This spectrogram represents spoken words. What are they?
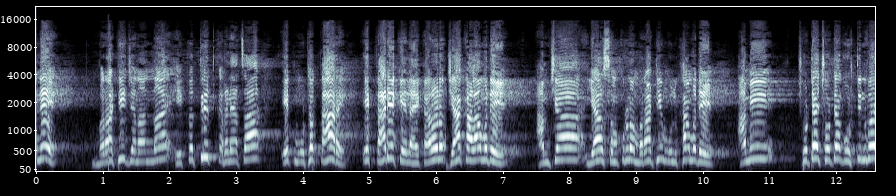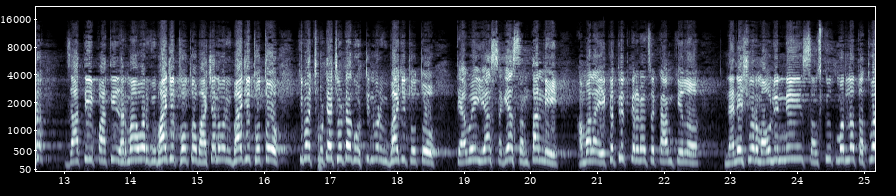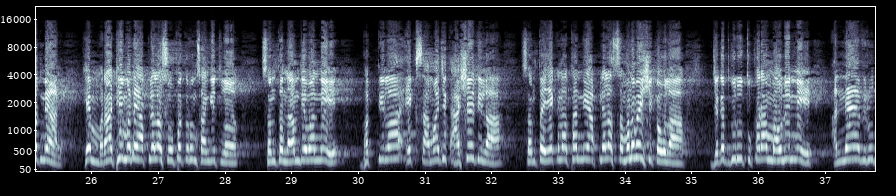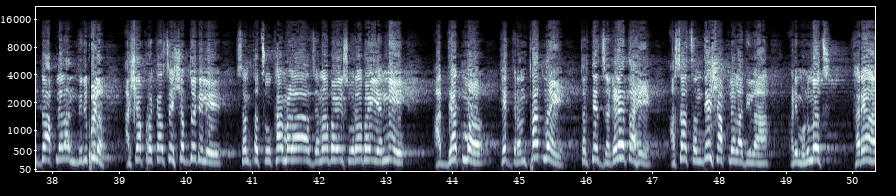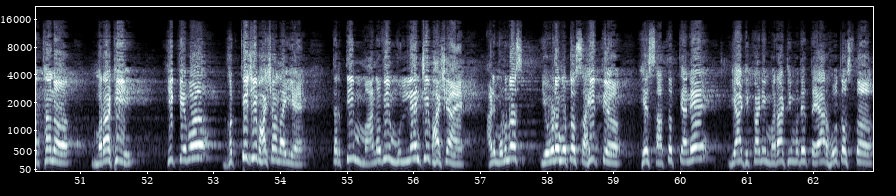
सातत्याने मराठी जनांना एकत्रित करण्याचा एक मोठं कार्य एक कार्य केलं आहे कारण ज्या काळामध्ये आमच्या या संपूर्ण मराठी मुलखामध्ये आम्ही छोट्या छोट्या गोष्टींवर जाती पाती धर्मावर विभाजित होतो भाषांवर विभाजित होतो किंवा छोट्या छोट्या गोष्टींवर विभाजित होतो त्यावेळी या सगळ्या संतांनी आम्हाला एकत्रित करण्याचं काम केलं. ज्ञानेश्वर माऊलींनी संस्कृत मधलं तत्वज्ञान हे मराठीमध्ये आपल्याला सोपं करून सांगितलं. संत नामदेवांनी भक्तीला एक सामाजिक आशय दिला. संत एकनाथांनी आपल्याला समन्वय शिकवला. जगद्गुरु तुकाराम माऊलींनी अन्यायाविरुद्ध आपल्याला निर्भीड अशा प्रकारचे शब्द दिले. संत चोखामळा जनाबाई सोराबाई यांनी अध्यात्म हे ग्रंथात नाही तर ते जगण्यात आहे असा संदेश आपल्याला दिला. आणि म्हणूनच खऱ्या अर्थानं मराठी ही केवळ भक्तीची भाषा नाही आहे तर ती मानवी मूल्यांची भाषा आहे. आणि म्हणूनच एवढं मोठं साहित्य हे सातत्याने या ठिकाणी मराठीमध्ये तयार होत असतं.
